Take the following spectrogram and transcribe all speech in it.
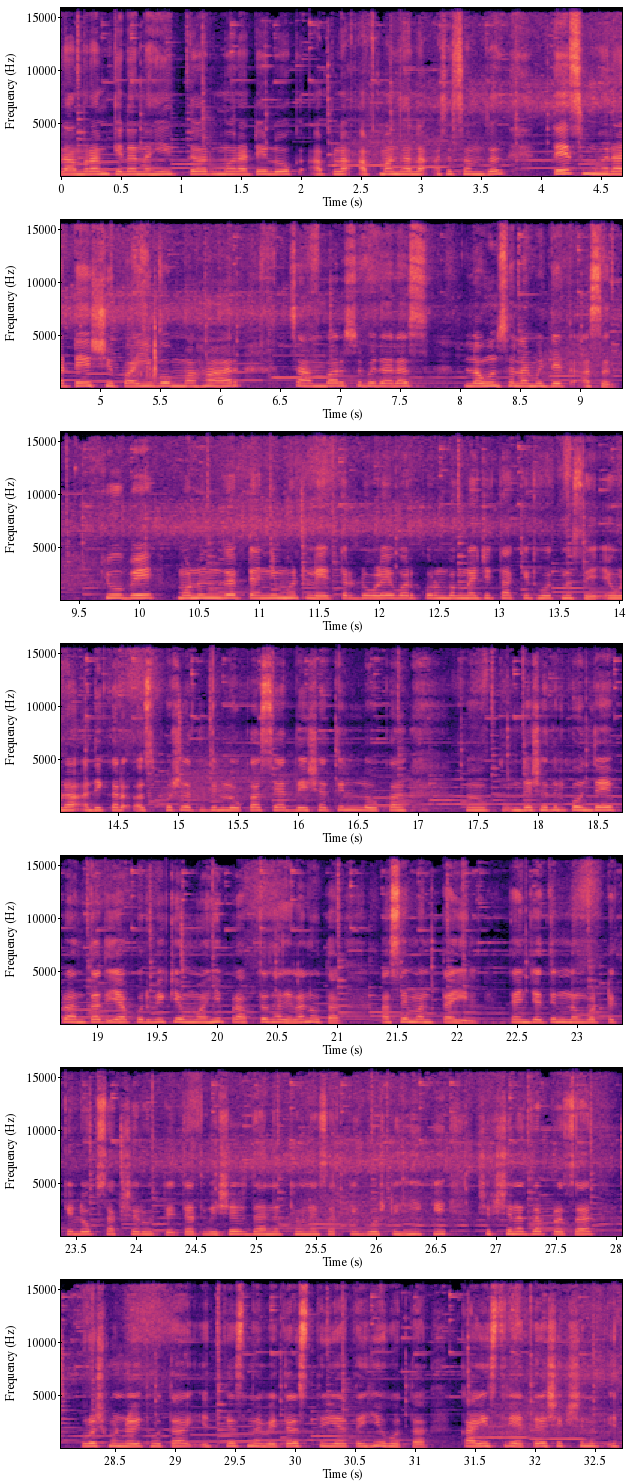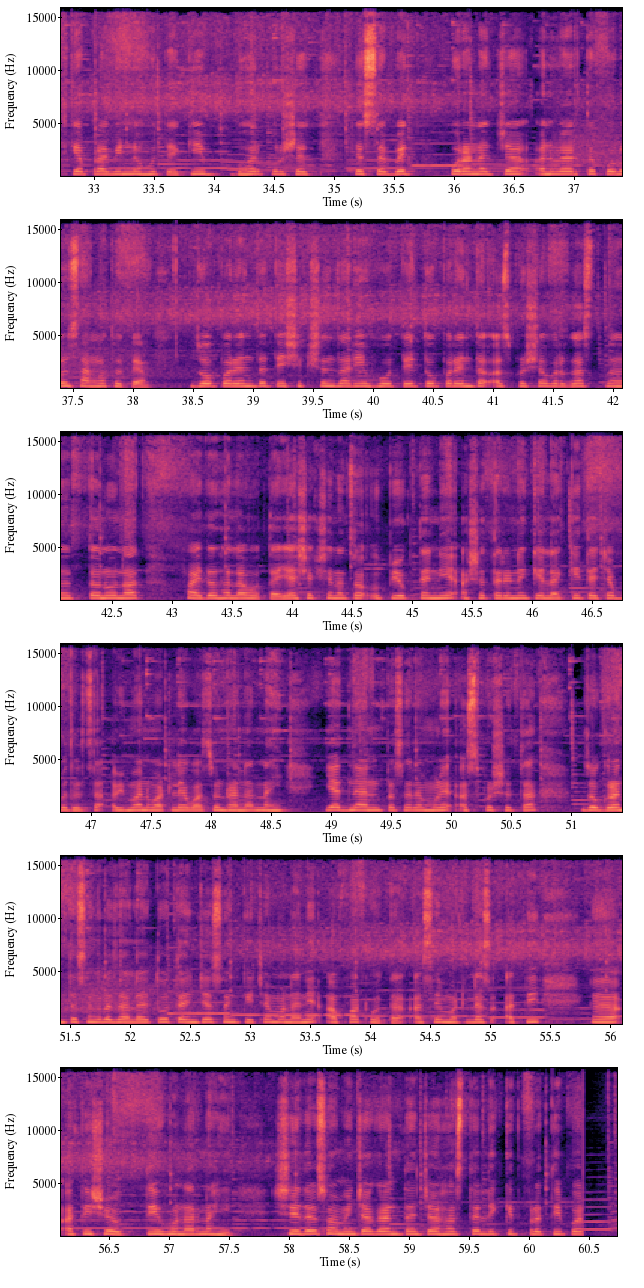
रामराम केला नाही तर मराठे लोक आपला अपमान झाला असं समजत तेच मराठे शिपाई व महार चांभार सुभेदारास लावून सलामी देत असत. क्युबे म्हणून जर त्यांनी म्हटले तर डोळे वर करून बघण्याची ताकीद होत नसे एवढा अधिकार अस्पृश्य जातीतील लोकांस या देशातील लोका देशातील कोणत्याही प्रांतात यापूर्वी केव्हाही प्राप्त झालेला नव्हता असे म्हणता येईल. त्यांच्यातील नव्वद टक्के लोक साक्षर होते. त्यात विशेष ध्यानात ठेवण्यासारखी गोष्ट ही की शिक्षणाचा प्रसार पुरुष मंडळीत होता इतकेच नव्हे तर स्त्रियातही होता. काही स्त्रिया तर शिक्षणात इतक्या प्रावीण्य होत्या की भर पुरुषाच्या सभेत पुराणाच्या अन्वयर्थ करून सांगत होत्या. जोपर्यंत ते शिक्षण जारी होते तोपर्यंत अस्पृश्य वर्गास तनुनात फायदा झाला होता. या शिक्षणाचा उपयोग त्यांनी अशा तऱ्हेने केला की त्याच्याबद्दलचा अभिमान वाटल्या वाचून राहणार नाही. या ज्ञानप्रसारामुळे अस्पृश्यता जो ग्रंथसंग्रह झाला आहे तो त्यांच्या संख्येच्या मनाने अफाट होता असे म्हटल्यास अति अतिशयोक्ती होणार नाही. श्रीधर स्वामींच्या ग्रंथांच्या हस्तलिखित प्रति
